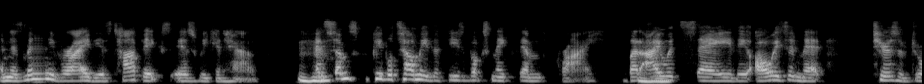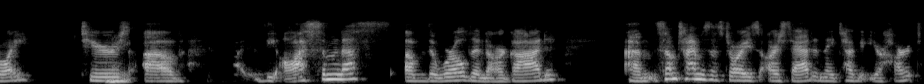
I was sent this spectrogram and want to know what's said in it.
and as many variety as topics as we can have. Mm-hmm. And some people tell me that these books make them cry, but mm-hmm. I would say they always admit tears of joy, tears right. of uh, the awesomeness of the world and our God. Um, sometimes the stories are sad and they tug at your heart,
